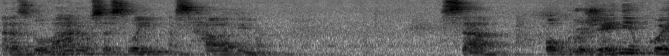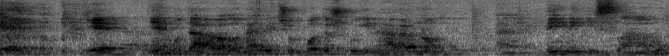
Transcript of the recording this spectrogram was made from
razgovarao sa svojim ashabima, sa okruženjem koje je njemu davalo najveću podršku i naravno e, dini islamu.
